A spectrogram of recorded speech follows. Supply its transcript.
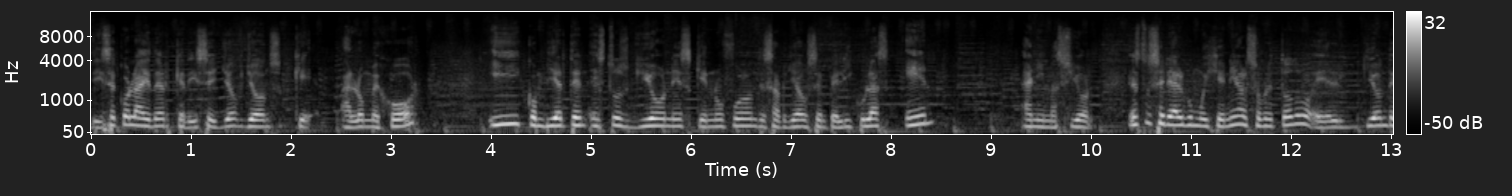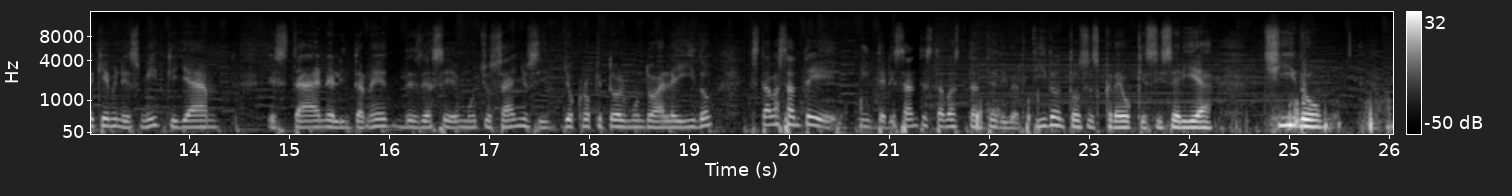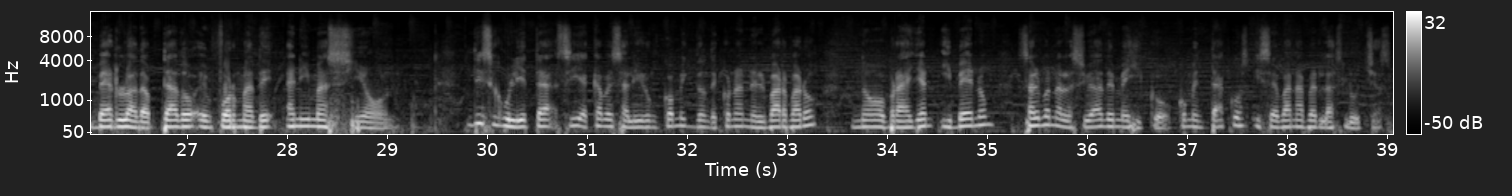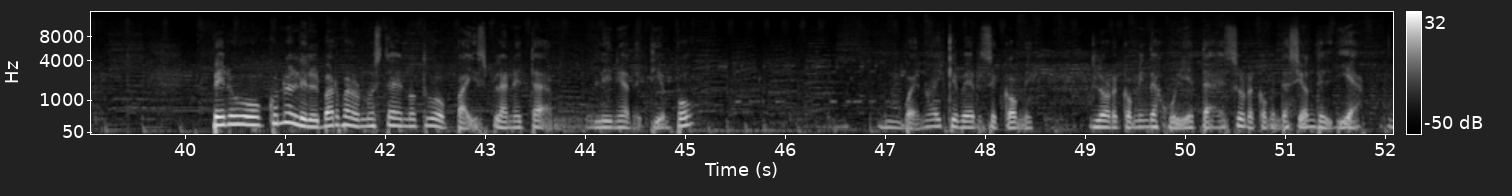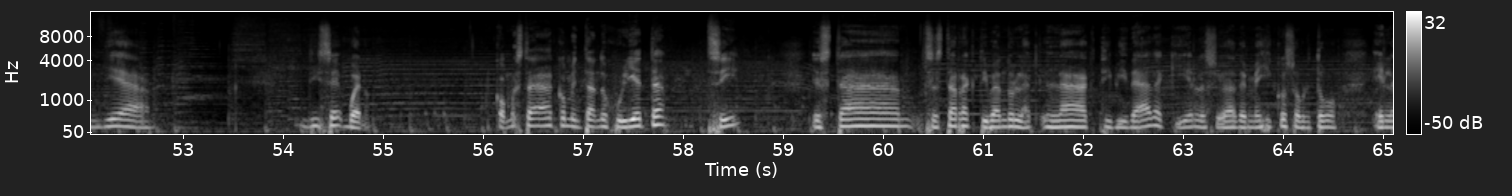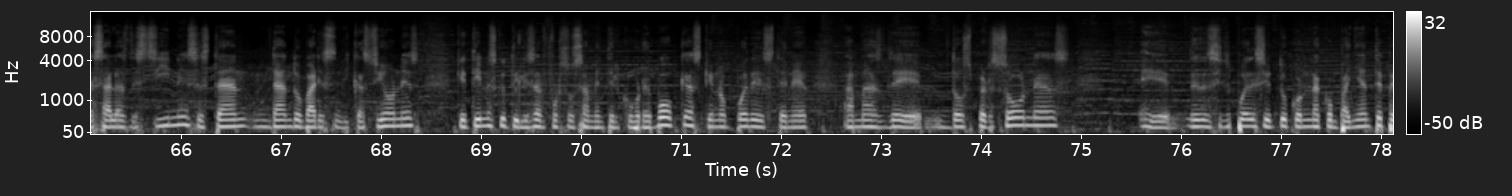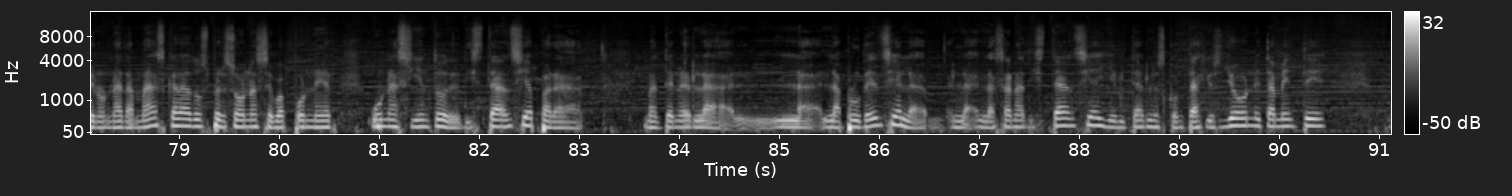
dice Collider que dice Geoff Jones que a lo mejor y convierten estos guiones que no fueron desarrollados en películas en animación. Esto sería algo muy genial, sobre todo el guion de Kevin Smith que ya está en el internet desde hace muchos años y yo creo que todo el mundo ha leído. Está bastante interesante, está bastante divertido, entonces creo que sí sería chido verlo adaptado en forma de animación. Dice Julieta, sí, acaba de salir un cómic donde Conan el Bárbaro, no Brian y Venom salvan a la Ciudad de México, comen tacos y se van a ver las luchas. Pero Conan el Bárbaro no está en otro país, planeta, línea de tiempo. Bueno, hay que ver ese cómic. Lo recomienda Julieta, es su recomendación del día. Día dice, bueno, como está comentando Julieta, sí, está, se está reactivando la, actividad aquí en la Ciudad de México, sobre todo en las salas de cine. Se están dando varias indicaciones que tienes que utilizar forzosamente el cubrebocas, que no puedes tener a más de dos personas. Eh, es decir, puedes ir tú con un acompañante, pero nada más. Cada dos personas se va a poner un asiento de distancia para mantener la, la, prudencia, la, la, sana distancia y evitar los contagios. Yo netamente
